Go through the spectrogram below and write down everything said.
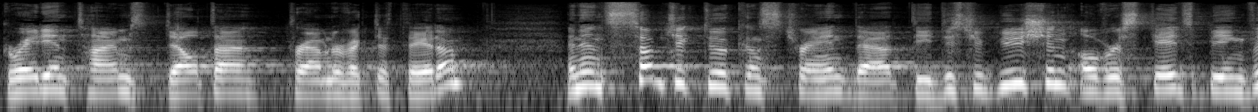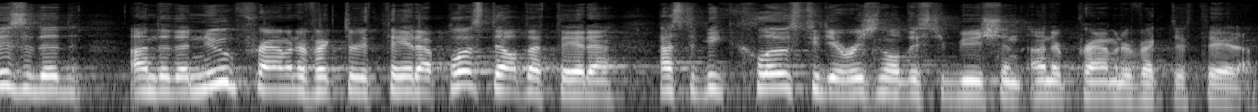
gradient times delta parameter vector theta, and then subject to a constraint that the distribution over states being visited under the new parameter vector theta plus delta theta has to be close to the original distribution under parameter vector theta.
